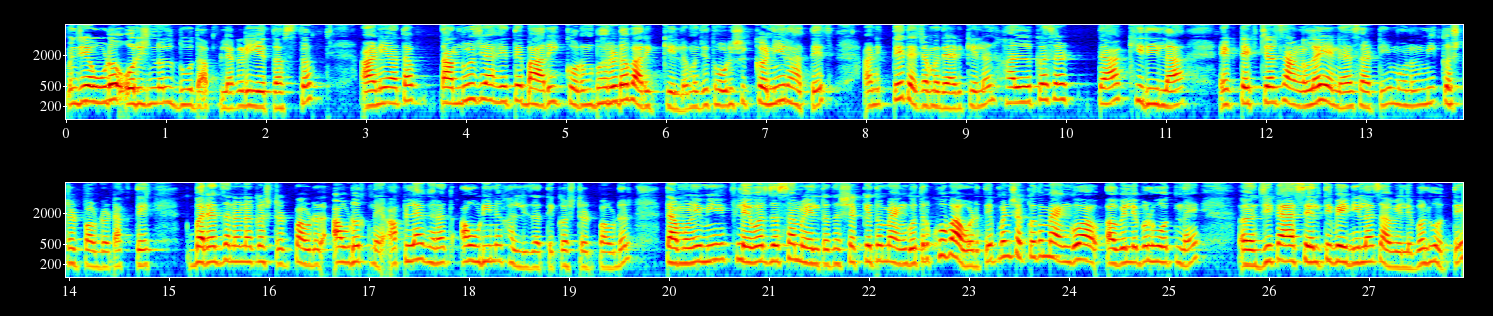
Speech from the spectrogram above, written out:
म्हणजे एवढं ओरिजिनल दूध आपल्याकडे येत असतं. आणि आता तांदूळ जे आहे ते बारीक करून भरडं बारीक केलं. म्हणजे थोडीशी कणी राहतेच आणि ते त्याच्यामध्ये ॲड केलं आणि हलकंसं त्या खिरीला एक टेक्स्चर चांगलं येण्यासाठी म्हणून मी कस्टर्ड पावडर टाकते. बऱ्याच जणांना कस्टर्ड पावडर आवडत नाही. आपल्या घरात आवडीनं खाल्ली जाते कस्टर्ड पावडर. त्यामुळे मी फ्लेवर जसा मिळेल तसा. शक्यतो मँगो तर खूप आवडते पण शक्यतो मँगो अवेलेबल होत नाही. जी काय असेल ती वेनिलाच अवेलेबल होते.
